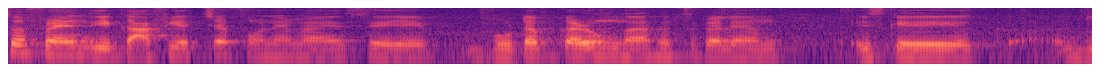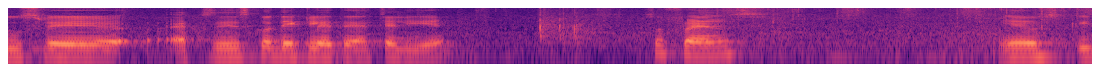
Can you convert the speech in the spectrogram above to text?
So so friend ये काफ़ी अच्छा फ़ोन है, मैं इसे बूटअप करूँगा। सबसे पहले हम इसके दूसरे एक्सेसरीज को देख लेते हैं, चलिए। सो फ्रेंड्स ये उसकी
